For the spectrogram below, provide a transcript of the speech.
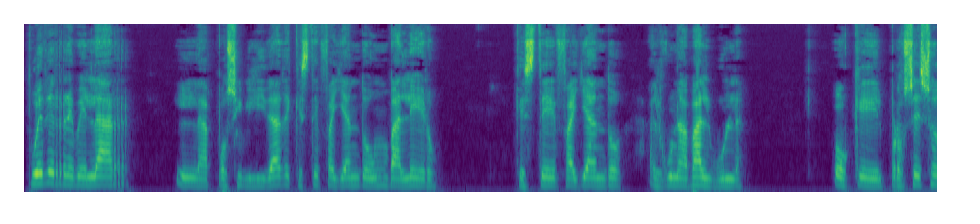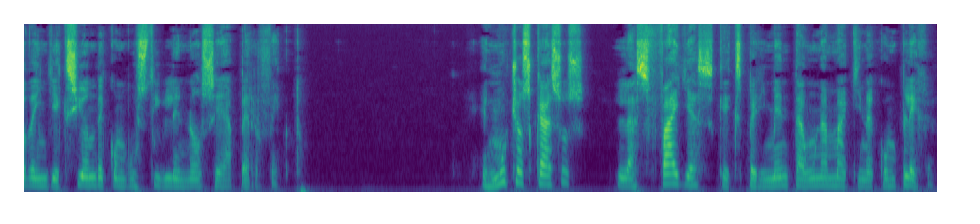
puede revelar la posibilidad de que esté fallando un valero, que esté fallando alguna válvula o que el proceso de inyección de combustible no sea perfecto. En muchos casos, las fallas que experimenta una máquina compleja,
